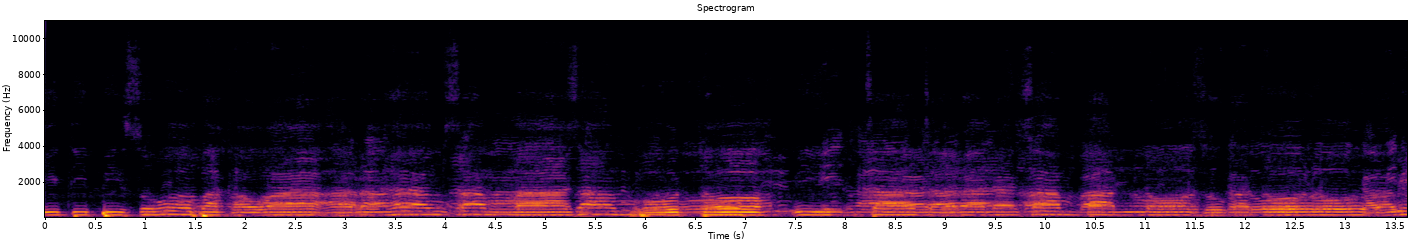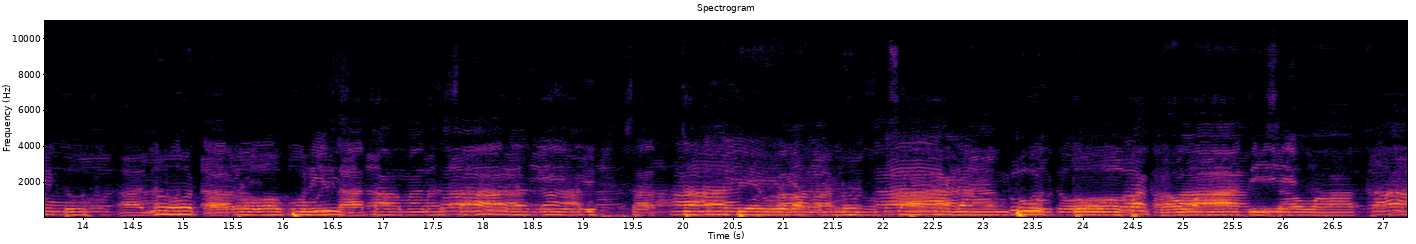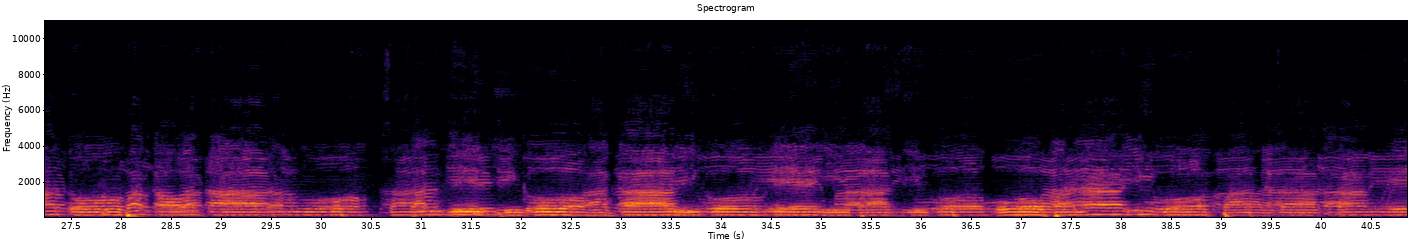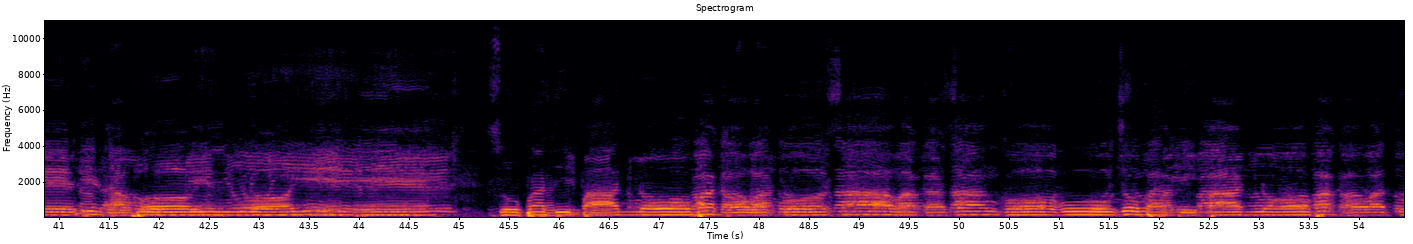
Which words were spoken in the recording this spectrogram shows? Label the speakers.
Speaker 1: อิติปิโสภะคะวะอะระหังสัมมาสัมพุทโธวิชาจารณะสัมปันโนสุขโตโลกวิทุอนุตตโรปุริสธรรมสารกามิสัทธาเทวมนุษสานังพุทโตภะคะวาติสวากขาโตภะ สันทิติโกอาการิโกเอหิปัสสิโกโอปานายิโกปัจจตังเวทิตาโพวิญโยยิสุปฏิปันโนภะคะวะโตสาวกสังโฆอุจุปฏิปันโนภะคะวะโต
